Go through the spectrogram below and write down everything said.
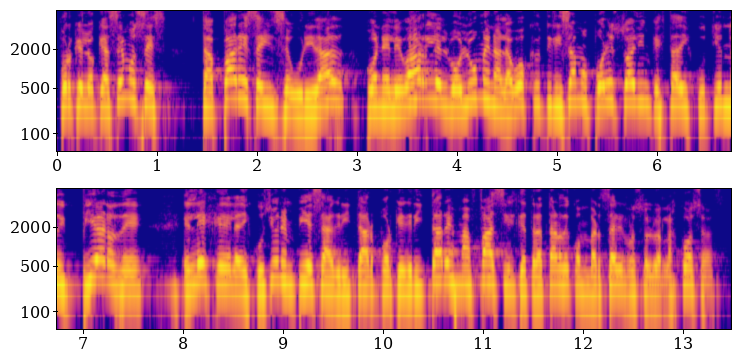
Porque lo que hacemos es tapar esa inseguridad con elevarle el volumen a la voz que utilizamos. Por eso alguien que está discutiendo y pierde el eje de la discusión empieza a gritar, porque gritar es más fácil que tratar de conversar y resolver las cosas.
